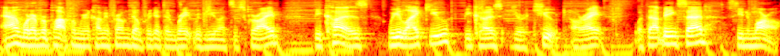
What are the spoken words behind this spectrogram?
And whatever platform you're coming from, don't forget to rate, review, and subscribe because we like you because you're cute. All right? With that being said, see you tomorrow.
